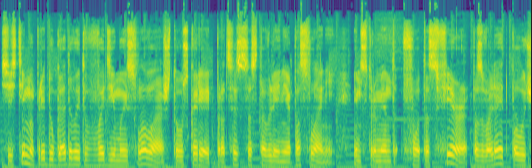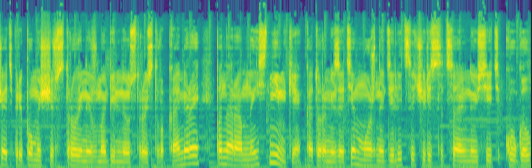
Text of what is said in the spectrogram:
Система предугадывает вводимые слова, что ускоряет процесс составления посланий. Инструмент Photosphere позволяет получать при помощи встроенной в мобильное устройство камеры панорамные снимки, которыми затем можно делиться через социальную сеть Google+.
